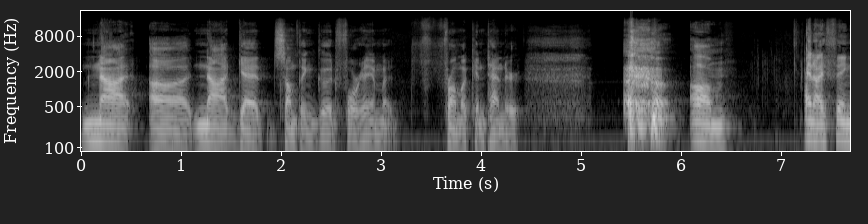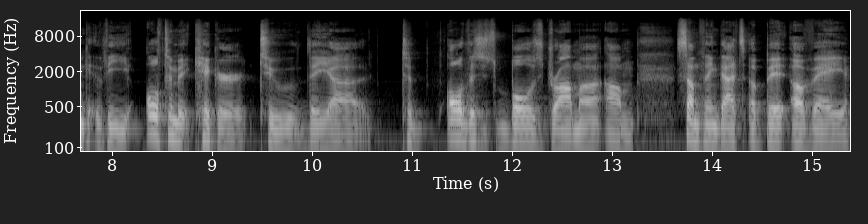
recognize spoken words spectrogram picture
not uh, not get something good for him from a contender. um, and I think the ultimate kicker to the uh, to all this Bulls drama, um, something that's a bit of a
